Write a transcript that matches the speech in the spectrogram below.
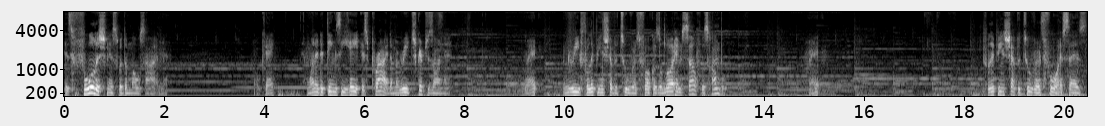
is foolishness with the Most High, man. Okay? One of the things he hate is pride. I'm to read scriptures on that. Right? Let me read Philippians chapter 2, verse 4, because the Lord himself was humble. Right? Philippians chapter 2, verse 4, it says,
